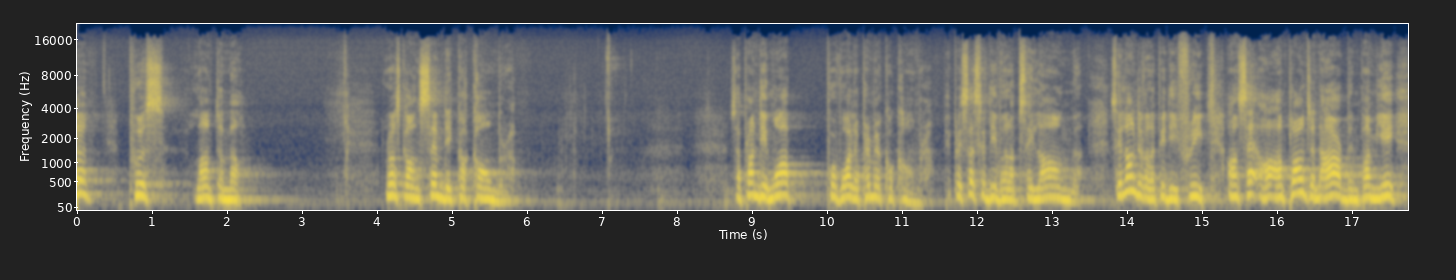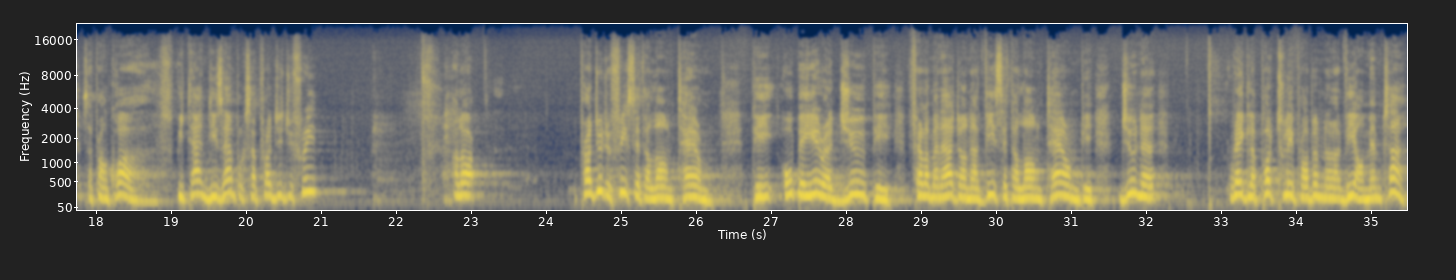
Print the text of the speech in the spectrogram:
poussent lentement. Lorsqu'on sème des cocombres, ça prend des mois pour voir le premier cocombre. Puis Après ça se développe, c'est long. C'est long de développer des fruits. On, on, plante un arbre, un pommier, ça prend quoi? 8 ans, 10 ans pour que ça produise du fruit? Alors, produire du fruit, c'est à long terme. Puis obéir à Dieu, puis faire le ménage dans notre vie, c'est à long terme. Puis Dieu ne règle pas tous les problèmes dans notre vie en même temps.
